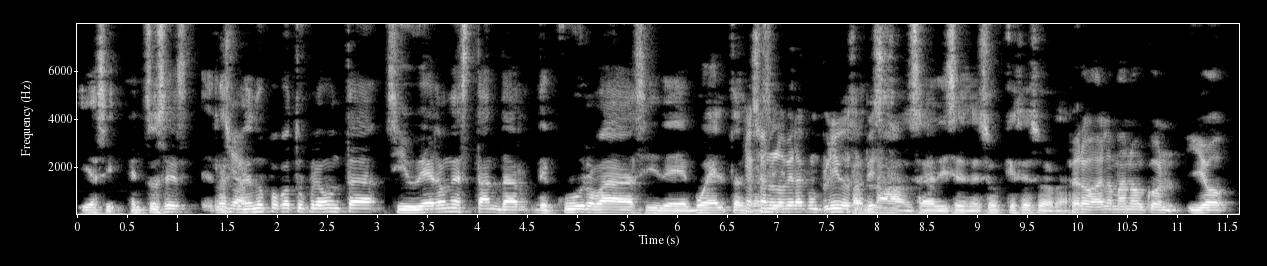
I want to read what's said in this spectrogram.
y así. Entonces, respondiendo un poco a tu pregunta, si hubiera un estándar de curvas y de vueltas... Eso no lo hubiera cumplido, pues No, o sea, dices, ¿eso qué es eso, verdad? Pero a la mano con yo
